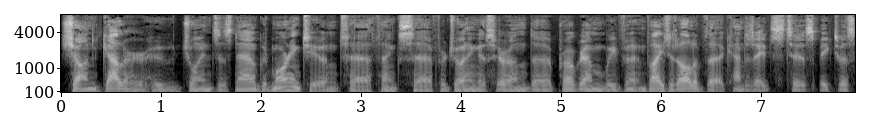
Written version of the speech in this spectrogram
Sean Gallagher, who joins us now. Good morning to you, and uh, thanks uh, for joining us here on the programme. We've invited all of the candidates to speak to us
